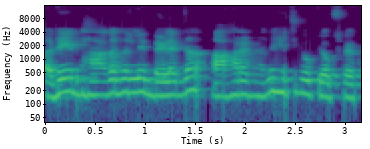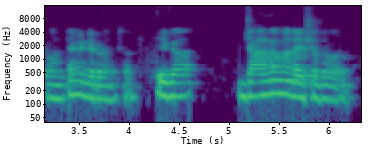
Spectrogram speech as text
ಅದೇ ಭಾಗದಲ್ಲಿ ಬೆಳೆದ ಆಹಾರಗಳನ್ನು ಹೆಚ್ಚಿಗೆ ಉಪಯೋಗಿಸಬೇಕು ಅಂತ ಹೇಳಿರುವಂಥದ್ದು. ಈಗ ಜಾಂಗಮ ದೇಶದವರು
